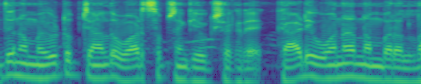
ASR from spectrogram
ಇದು ನಮ್ಮ ಯೂಟ್ಯೂಬ್ ಚಾನಲ್ದು ವಾಟ್ಸಪ್ ಸಂಖ್ಯೆ ವೀಕ್ಷಕರೇ. ಗಾಡಿ ಓನರ್ ನಂಬರ್ ಅಲ್ಲ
